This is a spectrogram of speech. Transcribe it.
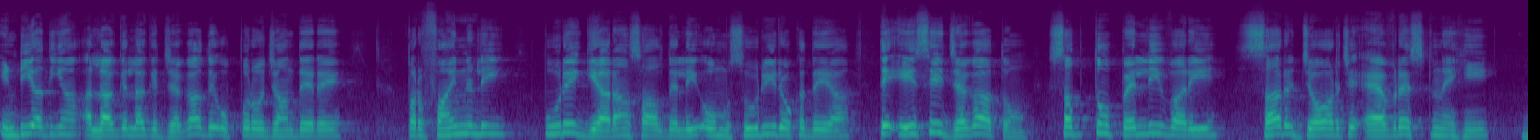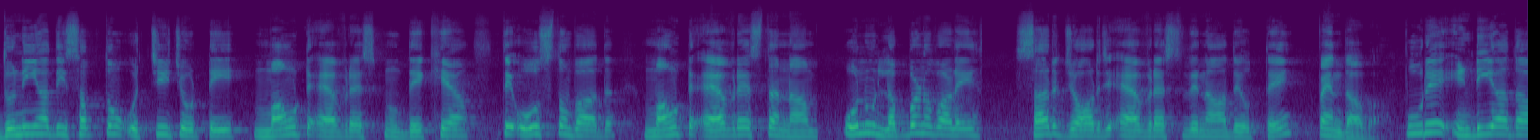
ਇੰਡੀਆ ਦੀਆਂ ਅਲੱਗ-ਅਲੱਗ ਜਗ੍ਹਾ ਦੇ ਉੱਪਰ ਉਹ ਜਾਂਦੇ ਰਹੇ। ਪਰ ਫਾਈਨਲੀ ਪੂਰੇ 11 ਸਾਲ ਦੇ ਲਈ ਉਹ ਮਸੂਰੀ ਰੁਕਦੇ ਆ ਤੇ ਇਸੇ ਜਗ੍ਹਾ ਤੋਂ ਸਭ ਤੋਂ ਪਹਿਲੀ ਵਾਰੀ ਸਰ ਜਾਰਜ ਐਵਰੈਸਟ ਨੇ ਹੀ ਦੁਨੀਆ ਦੀ ਸਭ ਤੋਂ ਉੱਚੀ ਚੋਟੀ ਮਾਊਂਟ ਐਵਰੈਸਟ ਨੂੰ ਦੇਖਿਆ ਤੇ ਉਸ ਤੋਂ ਬਾਅਦ ਮਾਊਂਟ ਐਵਰੈਸਟ ਦਾ ਨਾਮ ਉਹਨੂੰ ਲੱਭਣ ਵਾਲੇ ਸਰ ਜਾਰਜ ਐਵਰੈਸਟ ਦੇ ਨਾਂ ਦੇ ਉੱਤੇ ਪੈਂਦਾ ਵਾ। ਪੂਰੇ ਇੰਡੀਆ ਦਾ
